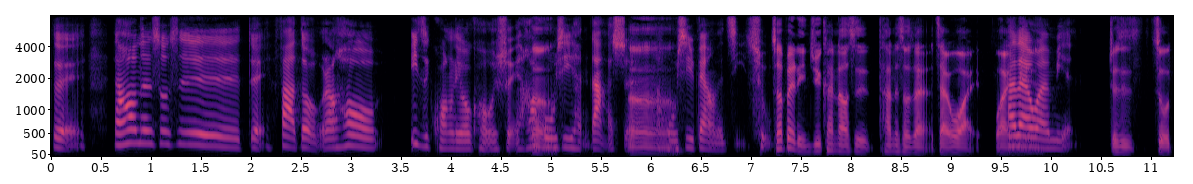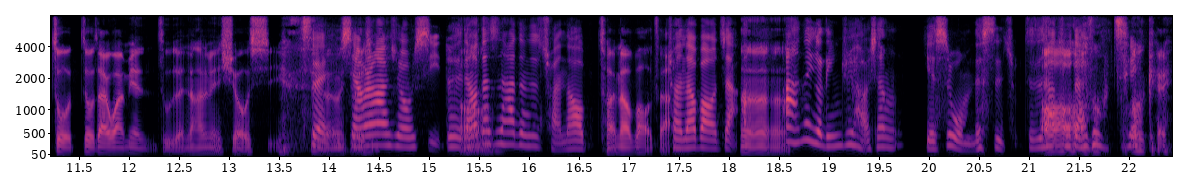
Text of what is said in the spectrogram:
对，然后那时候是对发抖，然后。一直狂流口水，然后呼吸很大声，嗯、呼吸非常的急促。他被邻居看到是，他那时候在在外外，他在外面，就是坐坐坐在外面，主人让他那边休息。对，想让他休息。对，然后但是他真的是传到传到爆炸，传到爆炸。嗯嗯嗯。啊，那个邻居好像也是我们的事主，只是他住在附近。哦、OK。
